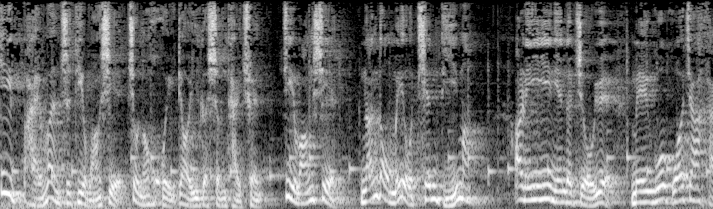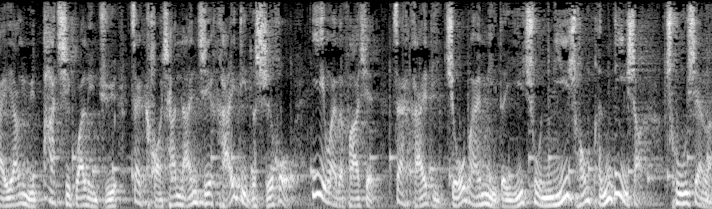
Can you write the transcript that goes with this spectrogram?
一百万只帝王蟹就能毁掉一个生态圈，帝王蟹难道没有天敌吗？二零一一年的九月，美国国家海洋与大气管理局在考察南极海底的时候，意外的发现，在海底九百米的一处泥床盆地上出现了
